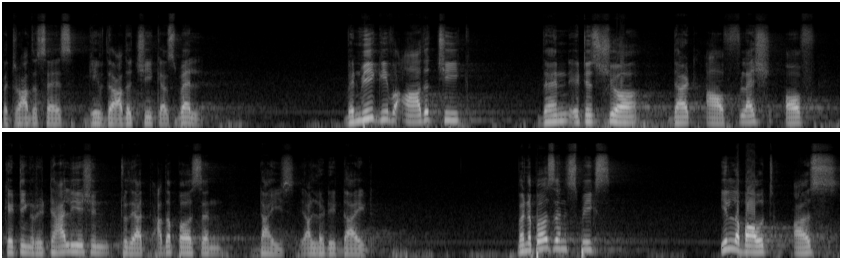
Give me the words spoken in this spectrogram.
but rather says, give the other cheek as well. When we give other cheek, then it is sure that our flesh of getting retaliation to that other person dies, already died. When a person speaks ill about us,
